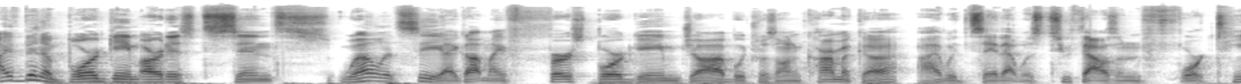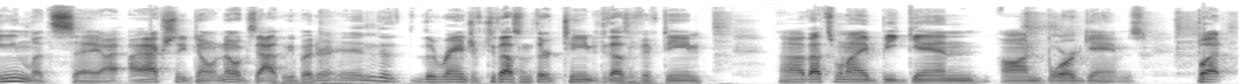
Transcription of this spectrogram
I've been a board game artist since, well, let's see, I got my first board game job, which was on Karmaka. I would say that was 2014, let's say. I, I actually don't know exactly, but in the, the range of 2013 to 2015. Uh, that's when I began on board games. But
